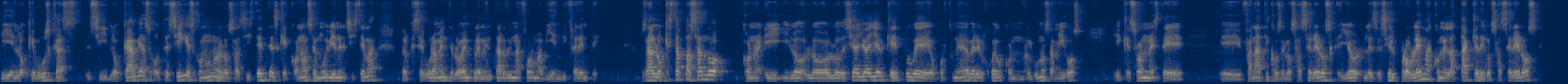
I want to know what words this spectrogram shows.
Y en lo que buscas, si lo cambias o te sigues con uno de los asistentes que conoce muy bien el sistema, pero que seguramente lo va a implementar de una forma bien diferente. O sea, lo que está pasando y, lo, decía yo ayer que tuve oportunidad de ver el juego con algunos amigos y que son este, eh, fanáticos de los acereros, yo les decía, el problema con el ataque de los acereros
